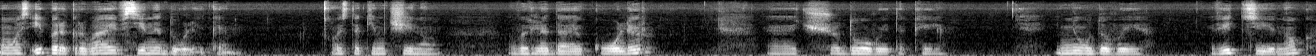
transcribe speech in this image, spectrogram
ось, і перекриває всі недоліки. Ось таким чином виглядає колір. Е, Чудовий такий нюдовий відтінок.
